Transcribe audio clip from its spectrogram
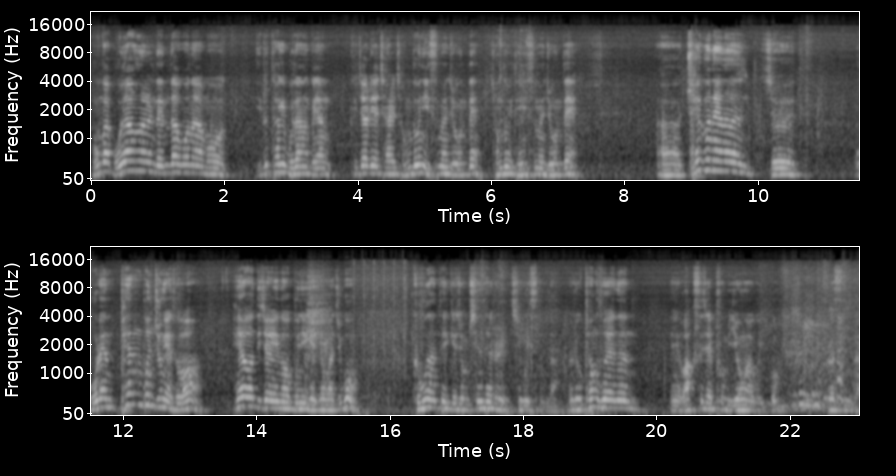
뭔가 모양을 낸다거나 뭐 이렇다기보다는 그냥 그 자리에 잘 정돈이 있으면 좋은데 정돈이 돼 있으면 좋은데 아 최근에는 저 오랜 팬분 중에서 헤어 디자이너 분이 계셔가지고 그분한테 이렇게 좀 신세를 지고 있습니다. 그리고 평소에는 예, 왁스 제품 이용하고 있고 그렇습니다.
